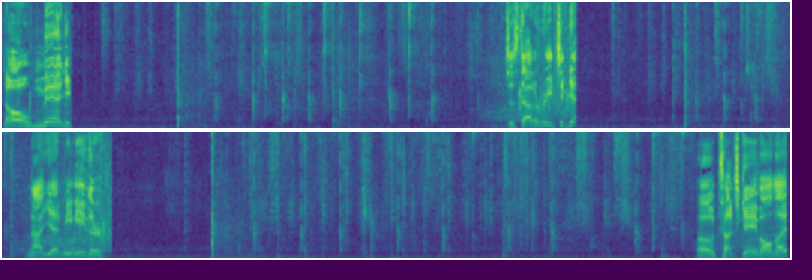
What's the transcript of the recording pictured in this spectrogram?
Oh man, you. Just out of reach again. Not yet, me neither. Oh, touch game all night.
